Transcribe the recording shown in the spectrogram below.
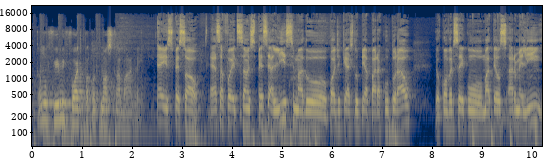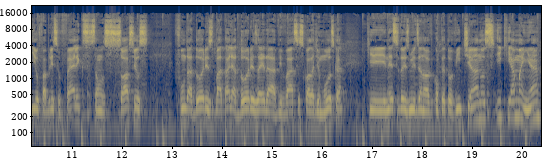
estamos firme e forte para continuar nosso trabalho aí. É isso, pessoal. Essa foi a edição especialíssima do podcast do Piapara Cultural. Eu conversei com o Matheus Armelin e o Fabrício Félix, são os sócios fundadores, batalhadores aí da Vivace Escola de Música, que nesse 2019 completou 20 anos e que amanhã,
